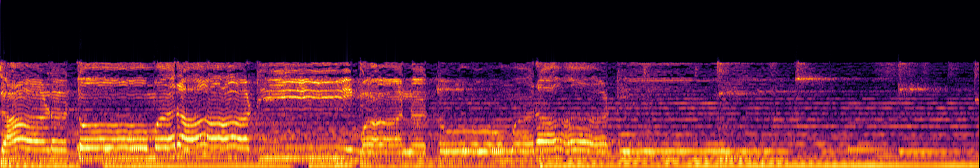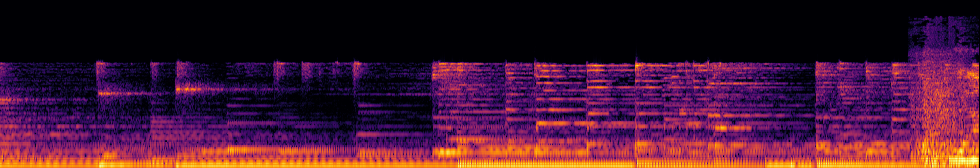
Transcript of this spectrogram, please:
जाणतो मराठी मानतो मराठी. या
